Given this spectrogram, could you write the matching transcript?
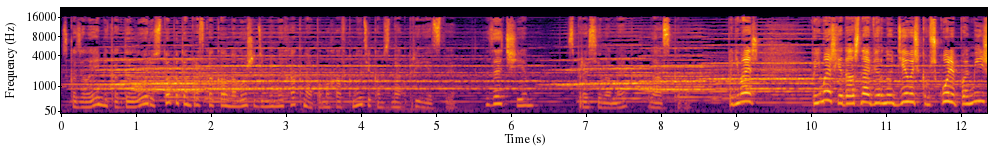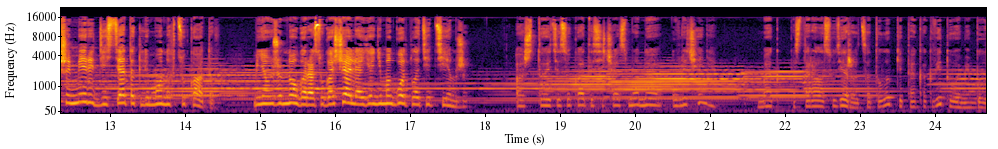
сказала Эми, когда Лори стопотом проскакал на лошади мимо их окна, помахав кнутиком в знак приветствия. «Зачем?» – спросила Мэг ласково. «Понимаешь, понимаешь, я должна вернуть девочкам в школе по меньшей мере десяток лимонных цукатов. Меня уже много раз угощали, а я не могу отплатить тем же». «А что, эти цукаты сейчас модное увлечение?» Мэг постаралась удерживаться от улыбки, так как вид у Эми был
